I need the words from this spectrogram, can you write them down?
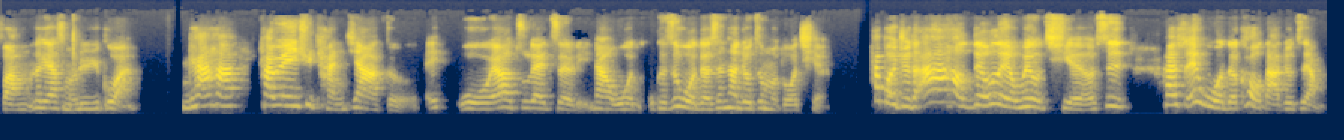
房，那个叫什么旅馆，你看他他愿意去谈价格，哎，我要住在这里，那我可是我的身上就这么多钱，他不会觉得啊好丢脸，我没有钱，而是他说哎我的扣打就这样。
